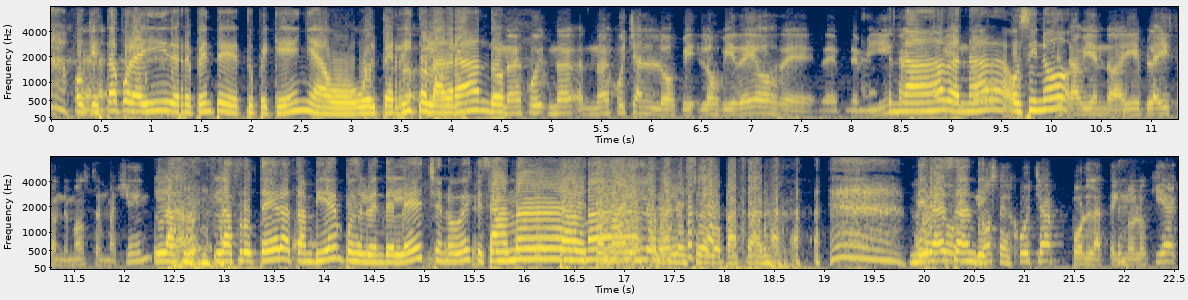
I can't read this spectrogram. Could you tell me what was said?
O que está por ahí de repente tu pequeña o, o el perrito No, no, ladrando. No, escu- no- no escuchan los, vi- los videos de, de- de mi hija. nada, viendo- nada. O si no, Está viendo ahí Blaze and the Monster Machine. la, ¿ya? fru- la frutera también, pues el vende leche, ¿no ves? que se- Tamales, tamales, Tamales. tamales suele pasar. Mira, Sandy. No se escucha por la tecnología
